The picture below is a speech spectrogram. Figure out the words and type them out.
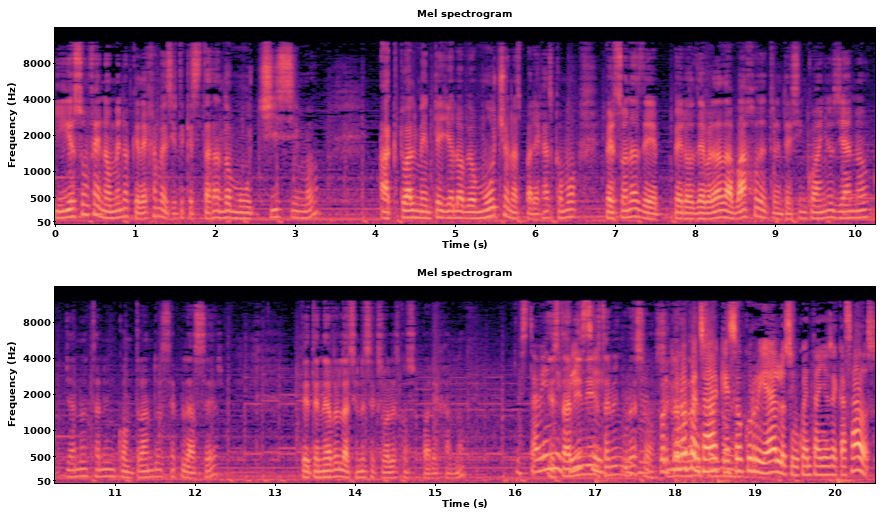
Y es un fenómeno que déjame decirte que se está dando muchísimo. Actualmente yo lo veo mucho en las parejas como personas de, pero de verdad abajo de 35 años ya no, ya no están encontrando ese placer de tener relaciones sexuales con su pareja, ¿no? Está bien está Bien, está bien grueso. Porque uno pensaba que eso ocurría a los 50 años de casados.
